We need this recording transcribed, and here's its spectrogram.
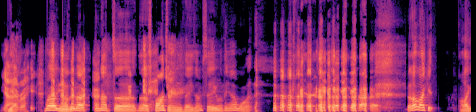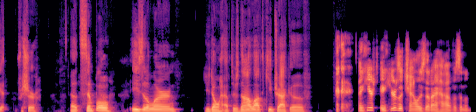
Yeah, Yeah. right. well, you know, they're not they're not uh, they're not sponsoring anything. I say anything I want. but I like it. I like it for sure. Uh, it's simple, easy to learn. You don't have. There's not a lot to keep track of. And here's and here's a challenge that I have as an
